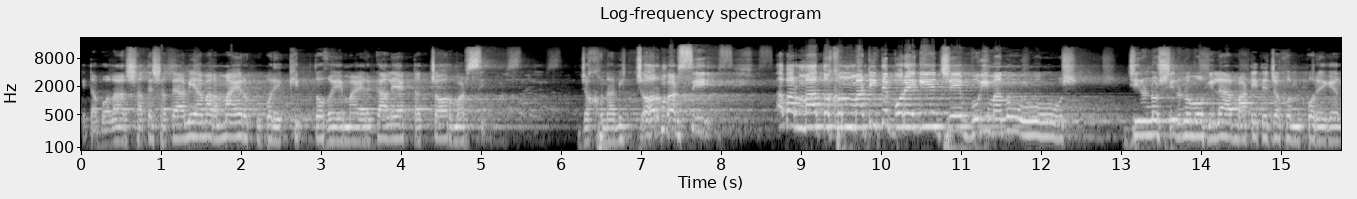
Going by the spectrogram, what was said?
এটা বলার সাথে সাথে আমি আমার মায়ের উপরে ক্ষিপ্ত হয়ে মায়ের গালে একটা চর মারছি। যখন আমি চর মারছি আবার মা তখন মাটিতে পড়ে গিয়েছে, বুড়ি মানুষ। জীর্ণ শীর্ণ মহিলা মাটিতে যখন পড়ে গেল,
